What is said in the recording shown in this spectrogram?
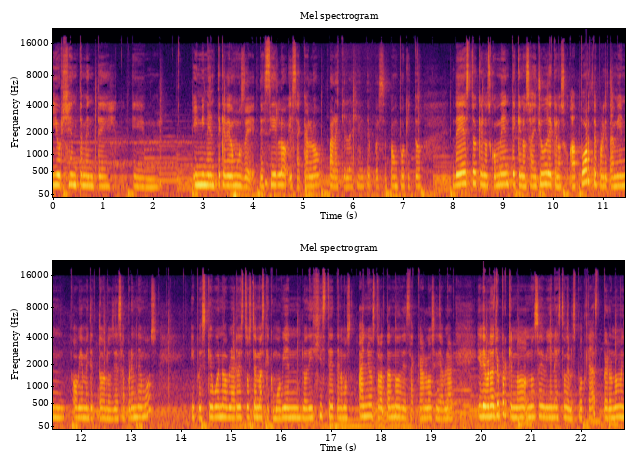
y urgentemente em, inminente que debemos de decirlo y sacarlo para que la gente pues sepa un poquito de esto, que nos comente, que nos ayude, que nos aporte, porque también obviamente todos los días aprendemos y pues qué bueno hablar de estos temas que como bien lo dijiste, tenemos años tratando de sacarlos y de hablar. Y de verdad yo porque no, no sé bien esto de los podcasts, pero no me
